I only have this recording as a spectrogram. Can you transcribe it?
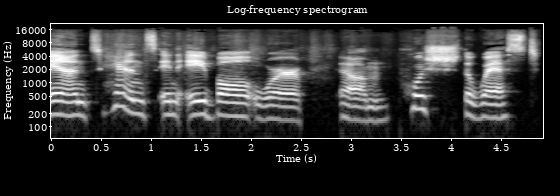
and hence enable or um, push the West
